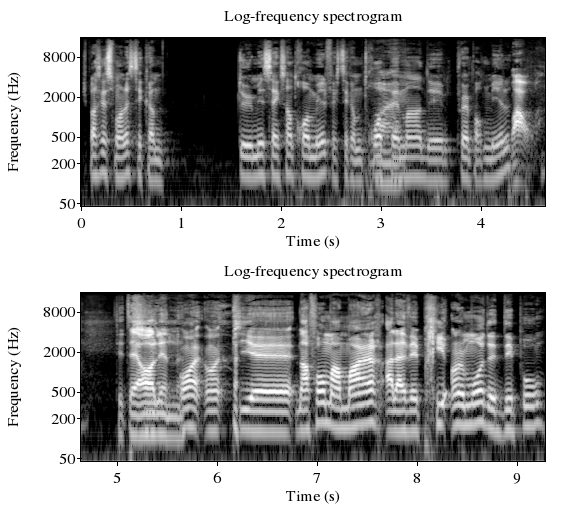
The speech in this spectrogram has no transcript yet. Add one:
Je pense qu'à ce moment-là, c'était comme 2500, 3000. Fait que c'était comme trois Ouais. paiements de peu importe 1000. Wow. T'étais all-in. là. Ouais, ouais. Puis, euh, dans le fond, ma mère, elle avait pris un mois de dépôt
